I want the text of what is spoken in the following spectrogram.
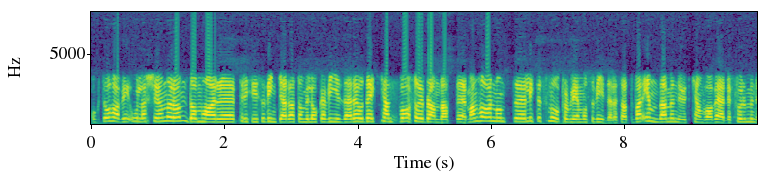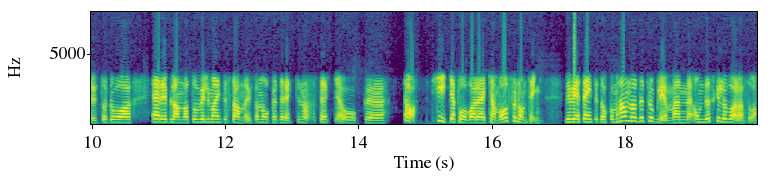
och då har vi Ola Schön och dem. De har eh, precis vinkat att de vill åka vidare och det kan vara så ibland att eh, man har något eh, lite litet småproblem och så vidare. Så att varenda minut kan vara värdefull minut och då är det ibland att då vill man inte stanna utan åka direkt till nästa sträcka och ja, kika på vad det kan vara för någonting. Nu vet jag inte dock om han hade problem, men om det skulle vara så.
